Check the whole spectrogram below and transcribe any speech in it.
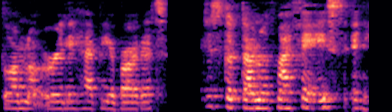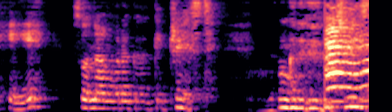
though I'm not really happy about it. I just got done with my face and hair, so now I'm gonna go get dressed. I'm gonna go get dressed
